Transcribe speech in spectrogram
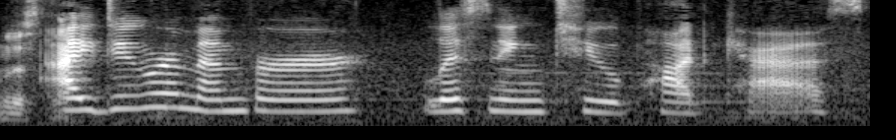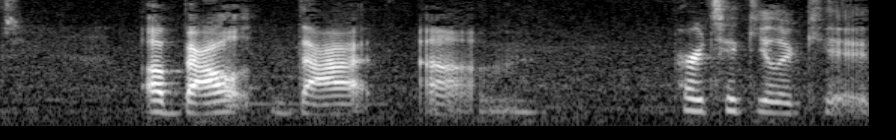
Listen. I do remember listening to a podcast about that um, particular kid.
